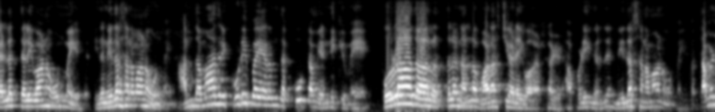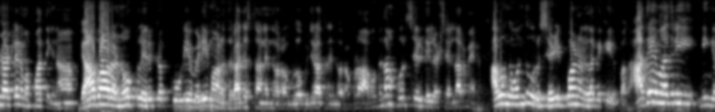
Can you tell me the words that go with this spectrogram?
தெள்ள தெளிவான உண்மை இது. இது நிதர்சனமான உண்மை. அந்த மாதிரி குடிபெயர்ந்த கூட்டம் என்னைக்குமே பொருளாதாரத்துல நல்ல வளர்ச்சி அடைவார்கள் அப்படிங்கிறது நிதர்சனமான உண்மை. இப்ப தமிழ்நாட்டிலே நம்ம பாத்தீங்கன்னா வியாபார நோக்கில் இருக்கக்கூடிய வெளி மாநிலத்து ராஜஸ்தான்ல இருந்து வரவங்களோ குஜராத்ல இருந்து வரவங்களோ அவங்க தான் ஹோல்சேல் டீலர்ஸ் எல்லாருமே. அவங்க வந்து ஒரு செழிப்பான நிலைமைக்கு இருப்பாங்க. அதே மாதிரி நீங்க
